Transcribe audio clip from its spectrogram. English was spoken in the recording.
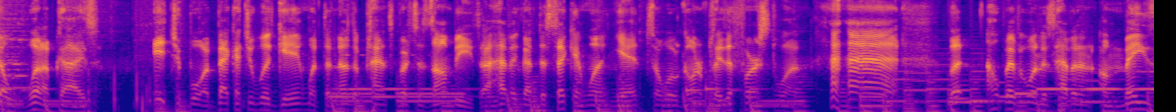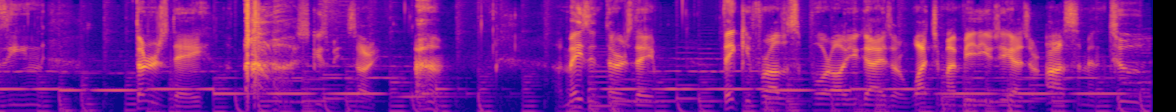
Yo, what up, guys? It's your boy back at you again with another Plants vs. Zombies. I haven't got the second one yet, so we're to play the first one. but I hope everyone is having an amazing Thursday. Excuse me, sorry. amazing Thursday. Thank you for all the support. All you guys are watching my videos. You guys are awesome. And to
